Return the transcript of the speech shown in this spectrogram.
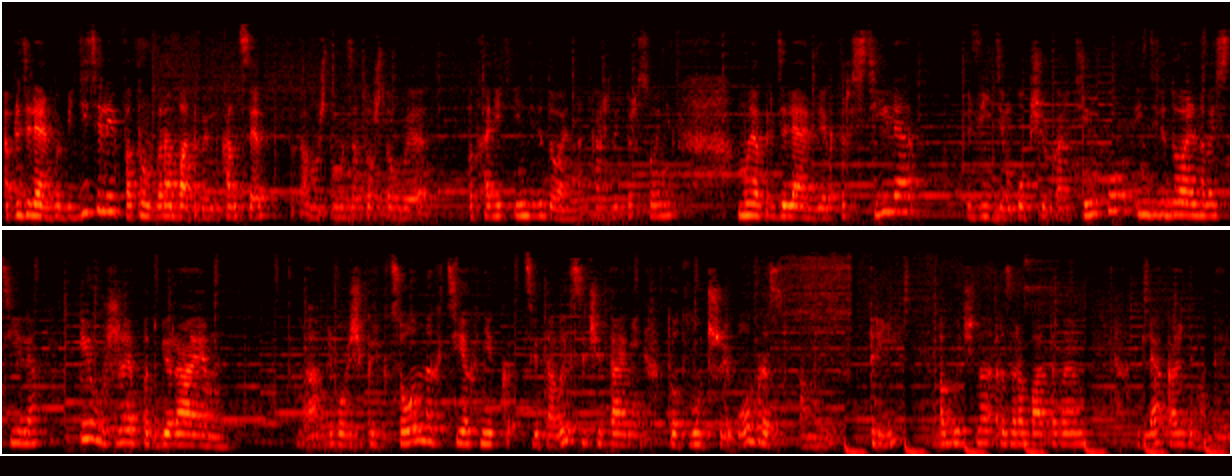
определяем победителей, потом вырабатываем концепт, потому что мы за то, чтобы подходить индивидуально к каждой персоне. Мы определяем вектор стиля, видим общую картинку индивидуального стиля и уже подбираем при помощи коррекционных техник, цветовых сочетаний тот лучший образ, а мы три обычно разрабатываем для каждой модели,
